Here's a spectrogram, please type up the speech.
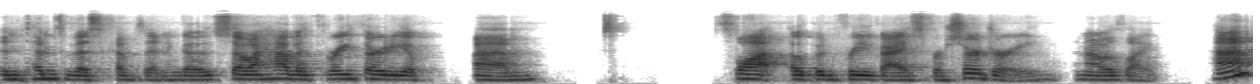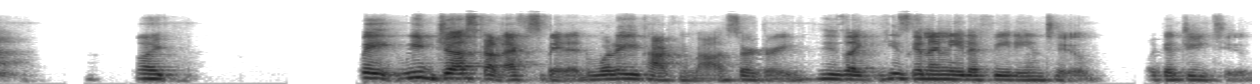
intensivist comes in and goes, so I have a 3:30 um, slot open for you guys for surgery. And I was like, huh? Like, wait, we just got extubated. What are you talking about? Surgery? He's like, he's gonna need a feeding tube, like a G tube.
